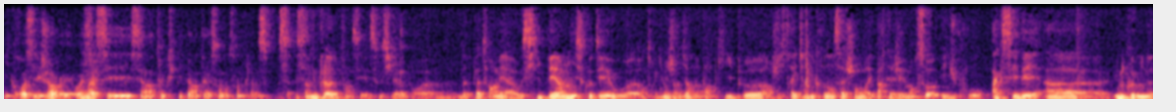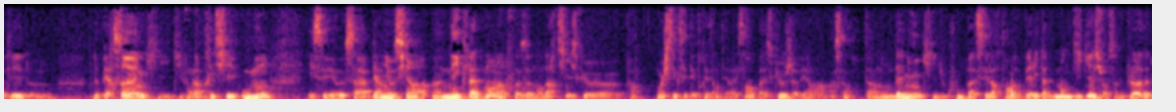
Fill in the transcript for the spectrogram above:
ils croisent les genres, et ouais, ça Ouais. c'est c'est un truc hyper intéressant dans SoundCloud. SoundCloud, c'est aussi valable pour euh, d'autres plateformes, mais a aussi permis ce côté où, euh, entre guillemets, j'ai envie de dire, n'importe qui peut enregistrer avec un micro dans sa chambre et partager le morceau, et du coup accéder à euh, une communauté de, de personnes qui, qui vont l'apprécier ou non. Et ça a permis aussi un, un éclatement, un foisonnement d'artistes que, enfin, moi je sais que c'était très intéressant parce que j'avais un, un certain nombre d'amis qui du coup passaient leur temps à véritablement diguer sur SoundCloud,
